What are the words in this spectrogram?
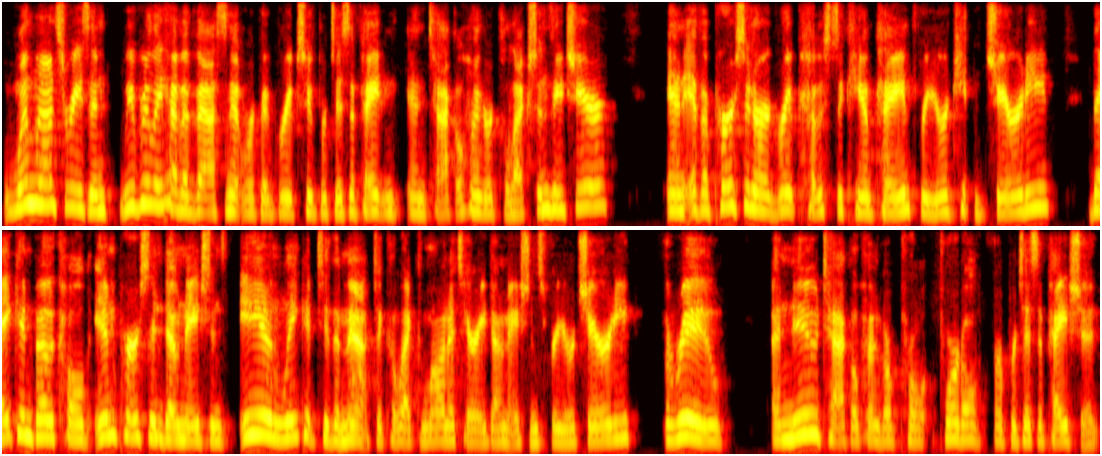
one last reason, we really have a vast network of groups who participate in, in tackle hunger collections each year. And if a person or a group hosts a campaign for your charity, they can both hold in-person donations and link it to the map to collect monetary donations for your charity through a new tackle hunger portal for participation.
